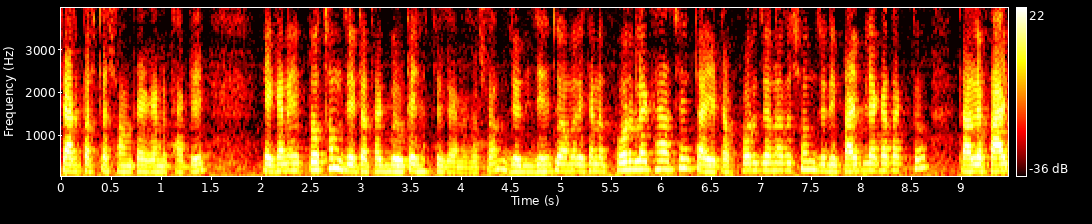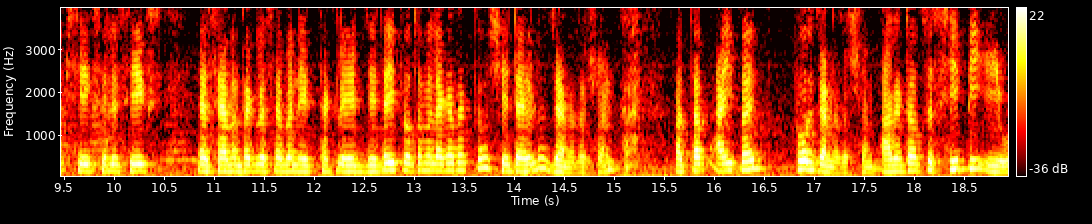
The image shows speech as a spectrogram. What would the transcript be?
চার পাঁচটা সংখ্যা এখানে থাকে এখানে প্রথম যেটা থাকবে ওটাই হচ্ছে জেনারেশন যদি যেহেতু আমার এখানে ফোর লেখা আছে, তাই এটা ফোর জেনারেশন যদি ফাইভ লেখা থাকতো, তাহলে ফাইভ সিক্স হলে সিক্স সেভেন থাকলে সেভেন এইট থাকলে এইট যেটাই প্রথমে লেখা থাকতো, সেটাই হলো জেনারেশন অর্থাৎ আই ফাইভ ফোর জেনারেশন আর এটা হচ্ছে সিপিইউ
